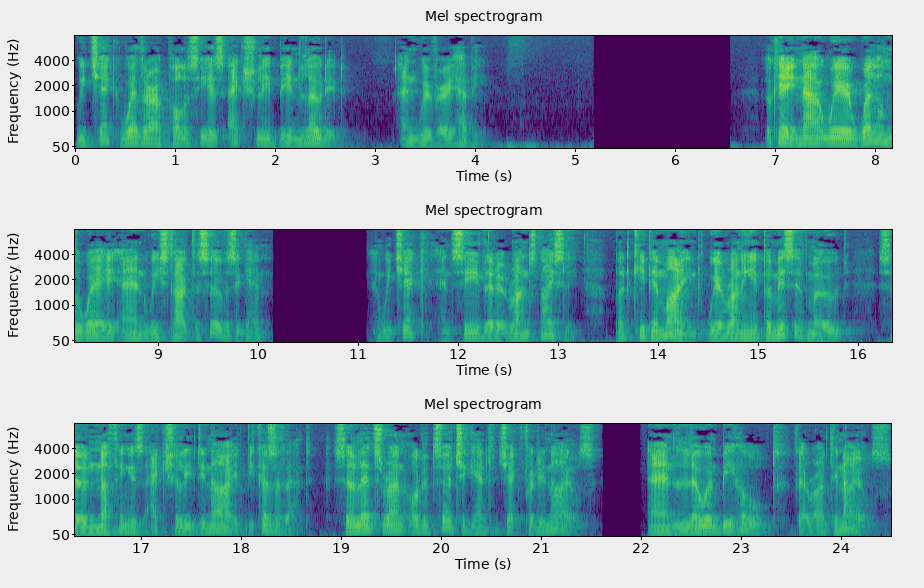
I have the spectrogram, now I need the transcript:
we check whether our policy has actually been loaded. And we're very happy. Okay, now we're well on the way and we start the service again. And we check and see that it runs nicely. But keep in mind, we're running in permissive mode, so nothing is actually denied because of that. So let's run audit search again to check for denials. And lo and behold, there are denials.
